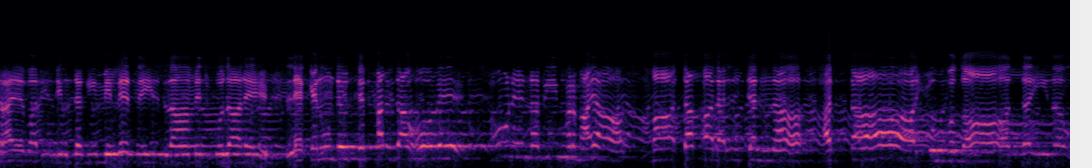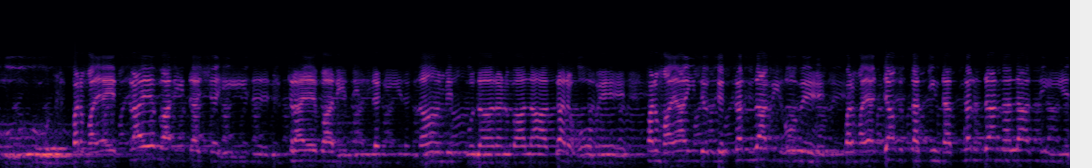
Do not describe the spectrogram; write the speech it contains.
ترائے والی زندگی ملے تے اسلام اس گزارے۔ لیکن ان دے اتنے قرضہ ہوئے سونے نبی فرمایا ما دخل الجنہ حتی یبضا دینہو فرمایا، اے ترائے والی دا شہید، ترائے والی زندگی اسلام اس گزارن والا کر ہوئے فرمایا اندے اتنے قرضہ بھی ہوئے فرمایا، جب تک اندہ قرضہ نہ لاتی یہ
